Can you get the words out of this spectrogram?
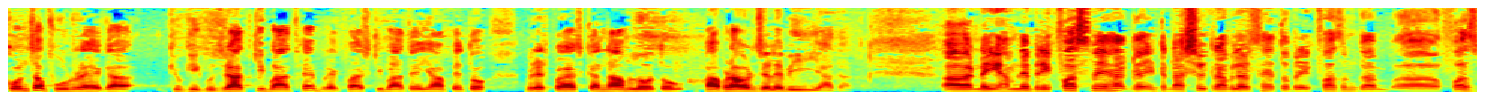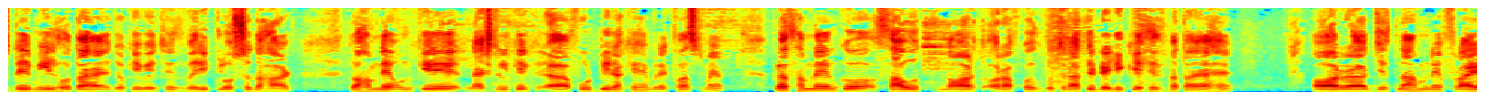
कौन सा फ़ूड रहेगा? क्योंकि गुजरात की बात है ब्रेकफास्ट की बात है यहाँ पे तो ब्रेकफास्ट का नाम लो तो फाफड़ा और जलेबी ही याद आता अ, नहीं हमने ब्रेकफास्ट में अगर इंटरनेशनल ट्रैवलर्स हैं तो ब्रेकफास्ट उनका फ़र्स्ट डे मील होता है जो कि which is very close to the heart तो हमने उनके नेशनल के फ़ूड भी रखे हैं ब्रेकफास्ट में। प्लस हमने इनको साउथ नॉर्थ और ऑफकोर्स गुजराती डेलीकेसीज बताया है। और अ, जितना हमने फ्राई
